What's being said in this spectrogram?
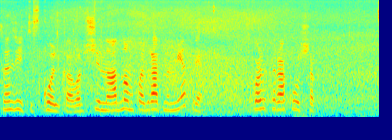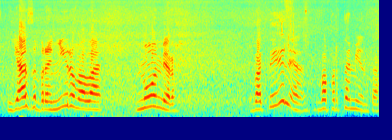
Смотрите, сколько вообще на одном квадратном метре, сколько ракушек. Я забронировала номер в отеле, в апартаментах.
